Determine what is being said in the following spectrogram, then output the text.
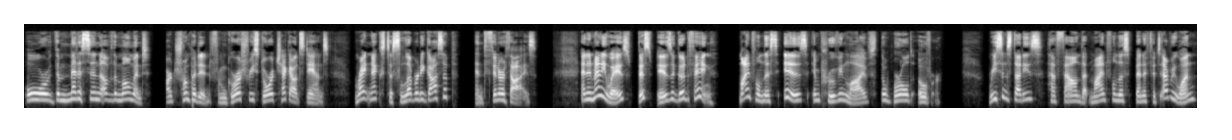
or The Medicine of the Moment are trumpeted from grocery store checkout stands, right next to celebrity gossip and thinner thighs. And in many ways, this is a good thing. Mindfulness is improving lives the world over. Recent studies have found that mindfulness benefits everyone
